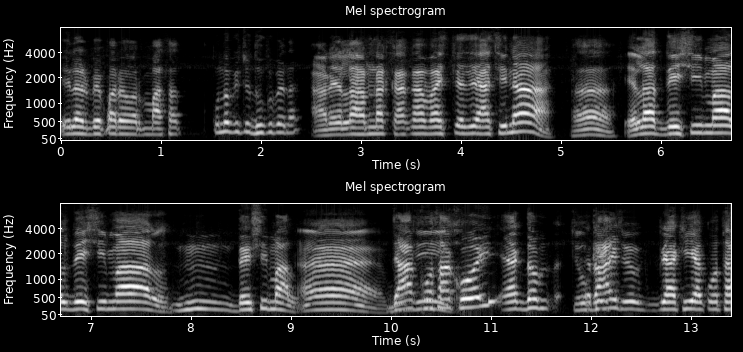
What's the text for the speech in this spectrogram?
এলার ব্যাপারে ওর মাথা কোনো কিছু ঢুকবে না। আর এলা আমরা কাকা বাইসতে যে আছি না হ্যাঁ। এলা দেশি মাল দেশি মাল। হুম দেশি মাল। হ্যাঁ যা কথা কই একদম রাখিয়া কথা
